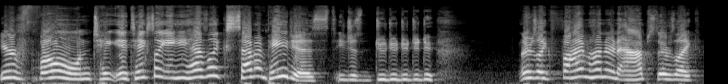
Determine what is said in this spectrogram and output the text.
your phone take it takes like he has like seven pages. You just do do do do do. There's like 500 apps. There's like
